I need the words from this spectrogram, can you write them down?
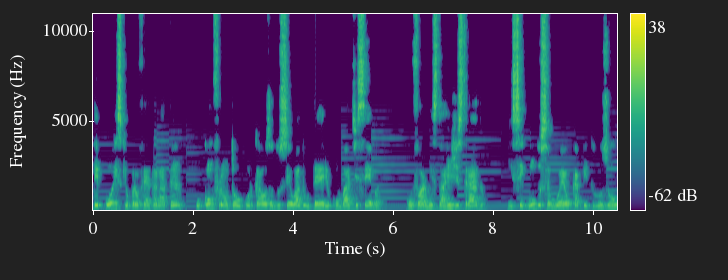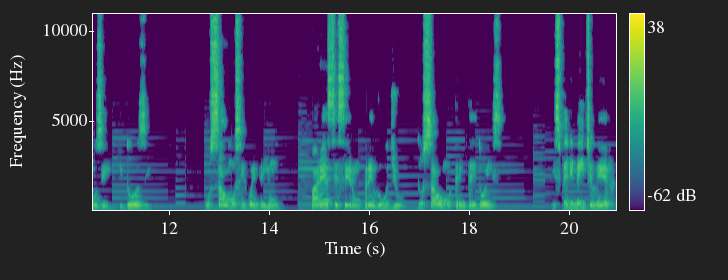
depois que o profeta Natã o confrontou por causa do seu adultério com Batseba, conforme está registrado em 2 Samuel capítulos 11 e 12. O Salmo 51 parece ser um prelúdio do Salmo 32. Experimente ler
